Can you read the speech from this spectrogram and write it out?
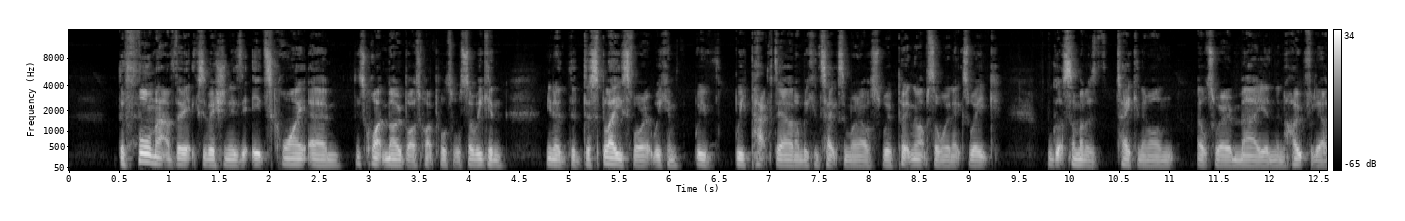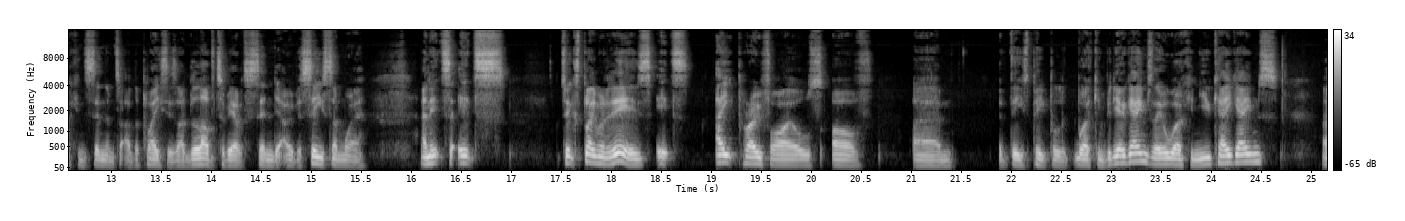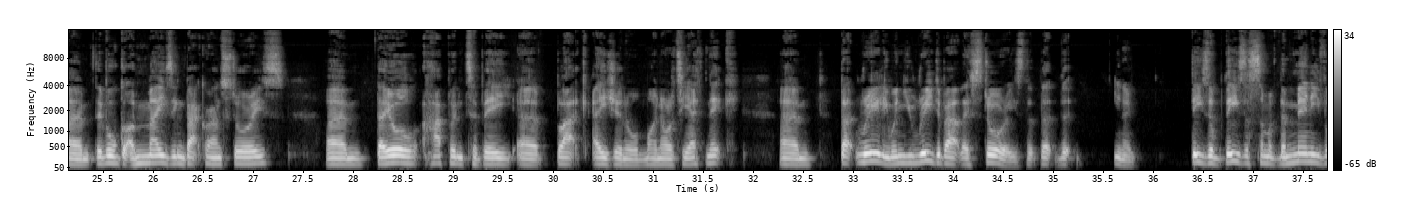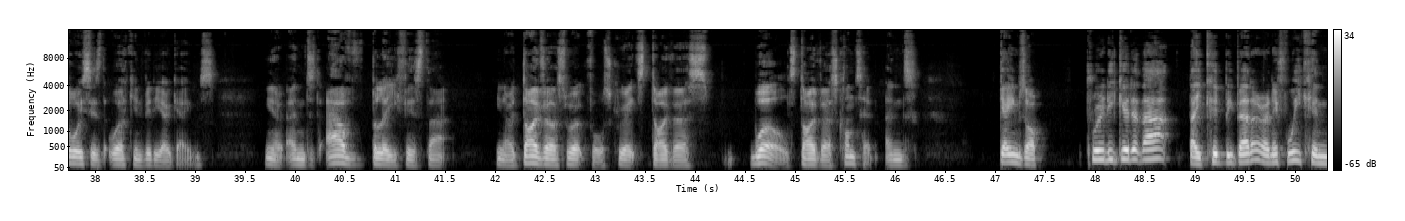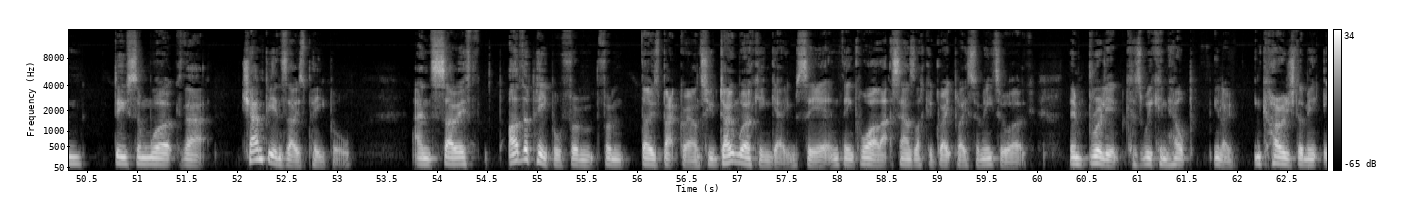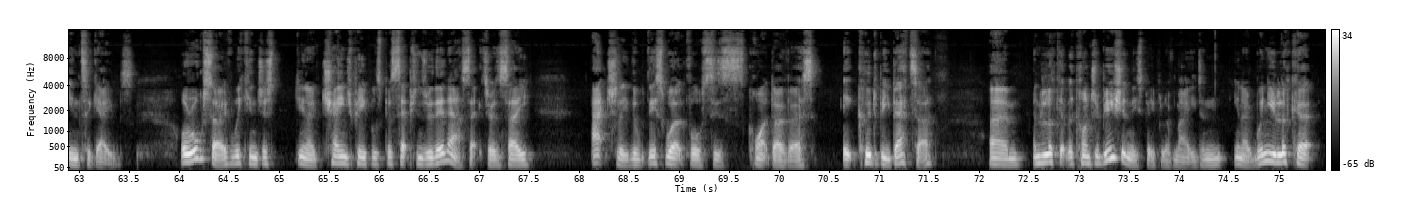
the format of the exhibition is it's quite um, it's quite mobile, it's quite portable, so we can you know the displays for it we can we've we pack down and we can take somewhere else. We're putting them up somewhere next week. We've got someone who's taking them on elsewhere in May, and then hopefully I can send them to other places. I'd love to be able to send it overseas somewhere. And it's it's to explain what it is. It's eight profiles of um, these people working video games. They all work in UK games. Um, they've all got amazing background stories. Um, they all happen to be uh, black, Asian, or minority ethnic. Um, but really, when you read about their stories, that, that that you know these are these are some of the many voices that work in video games. You know, and our belief is that you know a diverse workforce creates diverse worlds, diverse content, and games are pretty good at that. They could be better, and if we can do some work that champions those people, and so if other people from from those backgrounds who don't work in games see it and think, "Wow, that sounds like a great place for me to work," then brilliant because we can help you know encourage them in, into games. Or also, if we can just you know change people's perceptions within our sector and say, actually, the, this workforce is quite diverse. It could be better, um, and look at the contribution these people have made. And you know, when you look at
